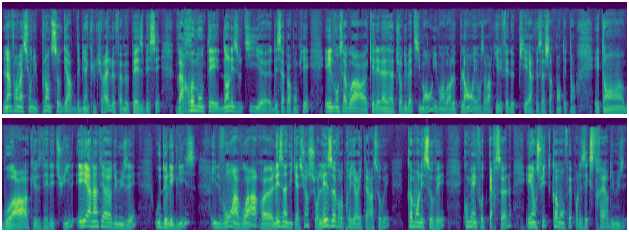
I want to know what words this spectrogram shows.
l'information du plan de sauvegarde des biens culturels, le fameux PSBC, va remonter dans les outils euh, des sapeurs-pompiers et ils vont savoir euh, quelle est la nature du bâtiment, ils vont avoir le plan, ils vont savoir qu'il est fait de pierre, que sa charpente est en, est en bois, que c'est des tuiles. Et à l'intérieur du musée ou de l'église, ils vont avoir euh, les indications sur les œuvres prioritaires à sauver, comment les sauver, combien il faut de personnes, et ensuite comment on fait pour les extraire du musée.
